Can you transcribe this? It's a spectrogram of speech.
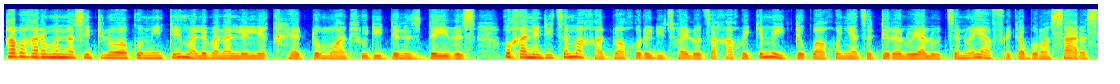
Ga ba gare monnasetulo wa komiti malebana le lekgetho moatlhodi dennis davis o ganeditse magato a gore ditshwaelo tsa gagwe ke maiteko a go nyatsa tirelo ya lotseno ya aforika borwa sars.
